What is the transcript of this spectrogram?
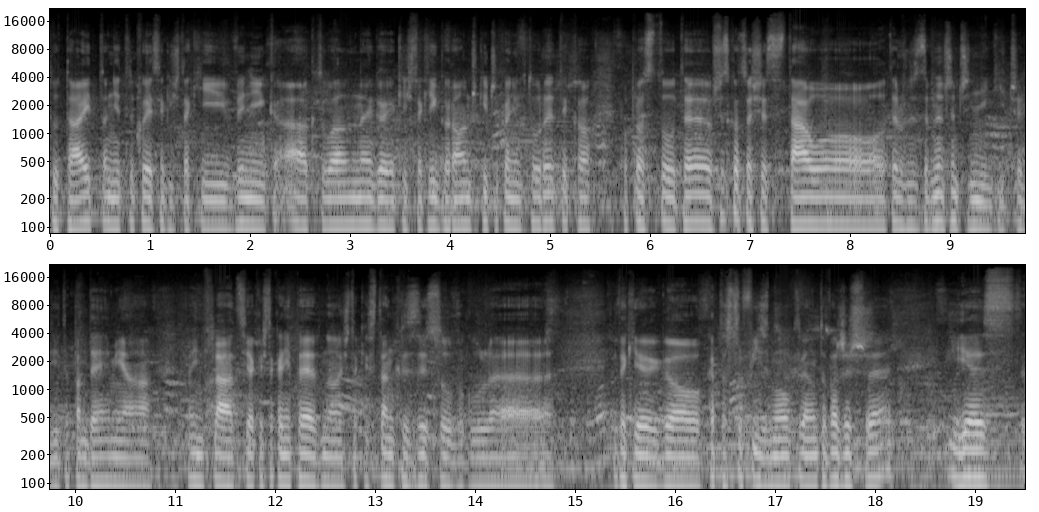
tutaj, to nie tylko jest jakiś taki wynik aktualnego, jakiejś takiej gorączki czy koniunktury, tylko po prostu te, wszystko, co się stało, te różne zewnętrzne czynniki, czyli ta pandemia, ta inflacja, jakaś taka niepewność, taki stan kryzysu w ogóle, takiego katastrofizmu, który nam towarzyszy, jest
